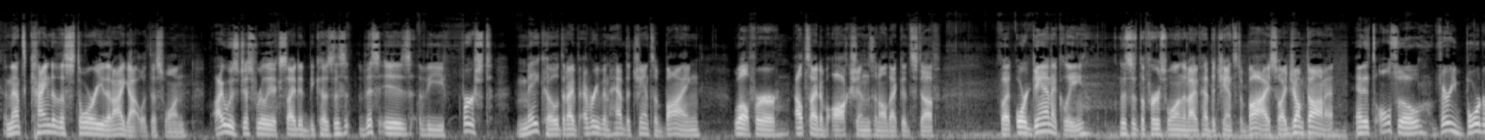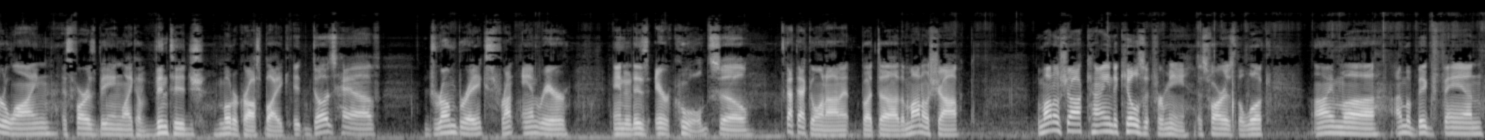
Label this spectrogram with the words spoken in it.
And that's kind of the story that I got with this one. I was just really excited because this this is the first Maico that I've ever even had the chance of buying. Well, for outside of auctions and all that good stuff. But organically, this is the first one that I've had the chance to buy, so I jumped on it. And it's also very borderline as far as being like a vintage motocross bike. It does have drum brakes, front and rear, and it is air cooled. So it's got that going on it. But uh, the monoshock, the monoshock kind of kills it for me as far as the look. I'm uh, I'm a big fan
